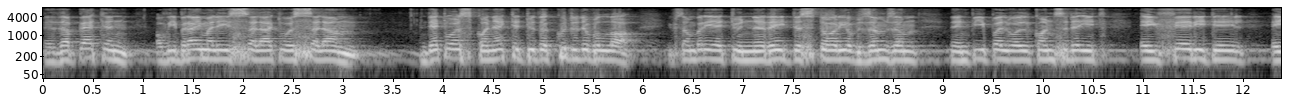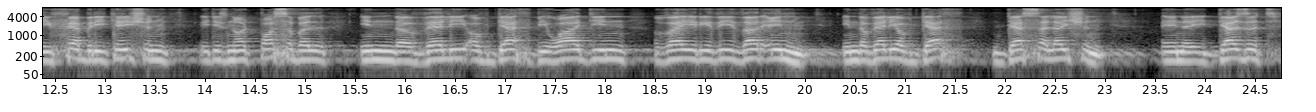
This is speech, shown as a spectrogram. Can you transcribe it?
the pattern of Ibrahim alayhi salatu was That was connected to the qudrat of Allah. If somebody had to narrate the story of Zamzam, then people will consider it a fairy tale, a fabrication. It is not possible in the valley of death, biwadin ghayri dhi dhar'in, in the valley of death, desolation, in a desert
